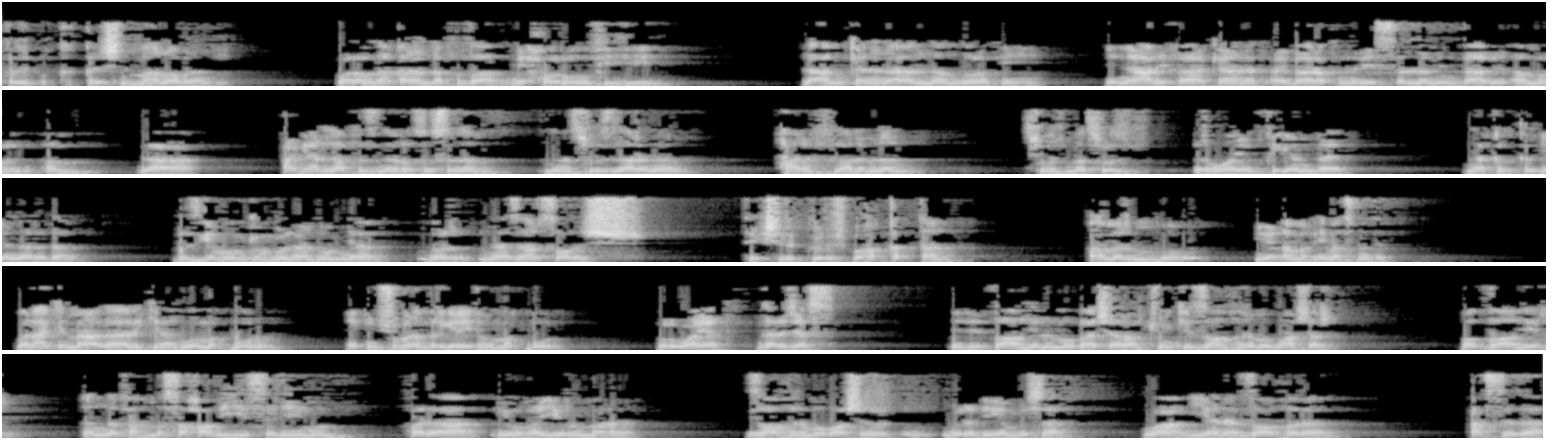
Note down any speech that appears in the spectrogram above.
qilishni ma'no bilan deydi ولو نقل اللفظ بحروفه لأمكننا أن ننظر فيه لنعرف كانت عبارة النبي صلى الله عليه وسلم من باب الأمر أم لا agar lafzni rasululloh alayhivasallamni so'zlarini harflari bilan so'zma so'z rivoyat qilganda naql qilganlarida bizga mumkin bo'lardi unga bir nazar solish tekshirib ko'rish bu haqiqatdan amirmi bu yo amir emasmi deb lekin shu bilan birgalikda u maqbul bu rivoyat darajasi ظاهر المباشرة chunki zohiri mubashir والظاهر أن فهم الصحابي سليم فلا يغير المعنى ظاهر مباشر bo'ladigan bo'lsa va yana zohiri aslida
